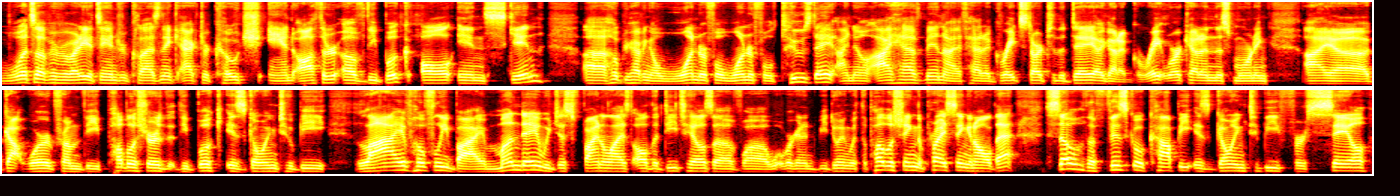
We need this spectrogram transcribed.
What's up, everybody? It's Andrew Klasnick, actor, coach, and author of the book All in Skin. I uh, hope you're having a wonderful, wonderful Tuesday. I know I have been. I've had a great start to the day. I got a great workout in this morning. I uh, got word from the publisher that the book is going to be live hopefully by Monday. We just finalized all the details of uh, what we're going to be doing with the publishing, the pricing, and all that. So the physical copy is going to be for sale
